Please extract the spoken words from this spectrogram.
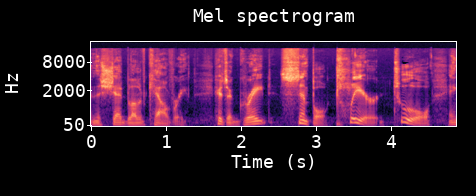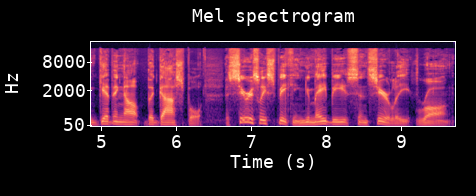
and the shed blood of Calvary. Here's a great, simple, clear tool in giving out the gospel. Seriously speaking, you may be sincerely wrong.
